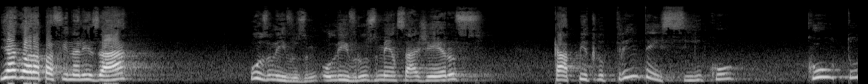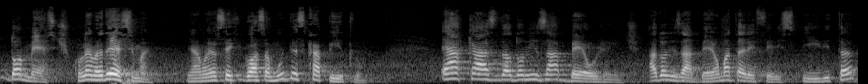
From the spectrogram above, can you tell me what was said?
e agora para finalizar, os livros, o livro Os Mensageiros, capítulo 35, culto doméstico. Lembra desse, mãe? Minha mãe eu sei que gosta muito desse capítulo. É a casa da Dona Isabel, gente. A Dona Isabel é uma tarefeira espírita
